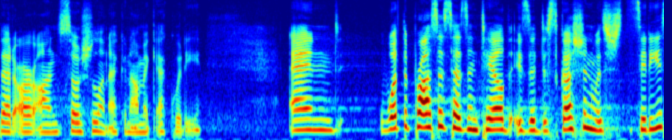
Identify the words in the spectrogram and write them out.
that are on social and economic equity. And what the process has entailed is a discussion with cities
